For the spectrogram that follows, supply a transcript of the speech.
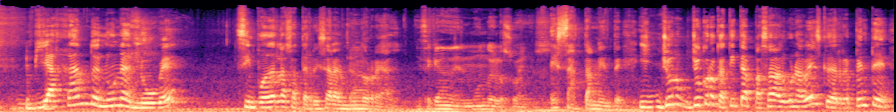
viajando en una nube sin poderlas aterrizar al mundo real. Y se quedan en el mundo de los sueños. Exactamente. Y yo, yo creo que a ti te ha pasado alguna vez que de repente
